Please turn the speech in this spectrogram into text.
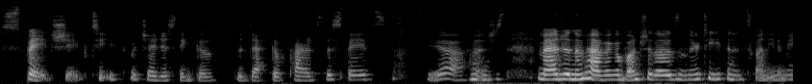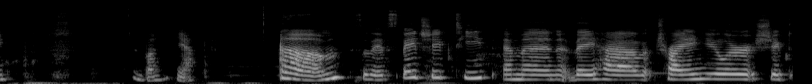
spade shaped teeth, which I just think of the deck of cards, the spades. Yeah. And just imagine them having a bunch of those in their teeth, and it's funny to me. And fun, yeah. Um, so they have spade shaped teeth, and then they have triangular shaped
